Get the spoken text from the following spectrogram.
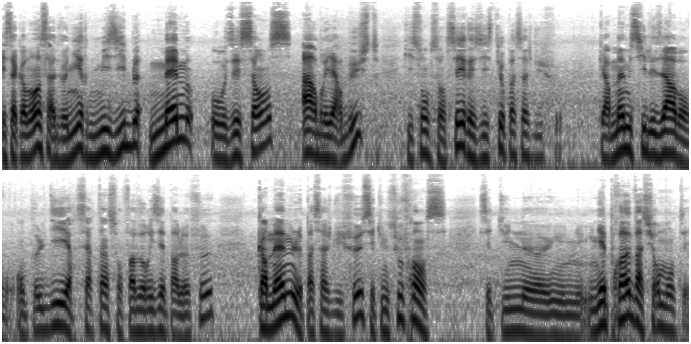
Et ça commence à devenir nuisible même aux essences, arbres et arbustes, qui sont censés résister au passage du feu. Car même si les arbres, on peut le dire, certains sont favorisés par le feu, quand même, le passage du feu, c'est une souffrance. C'est une, une- une épreuve à surmonter.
